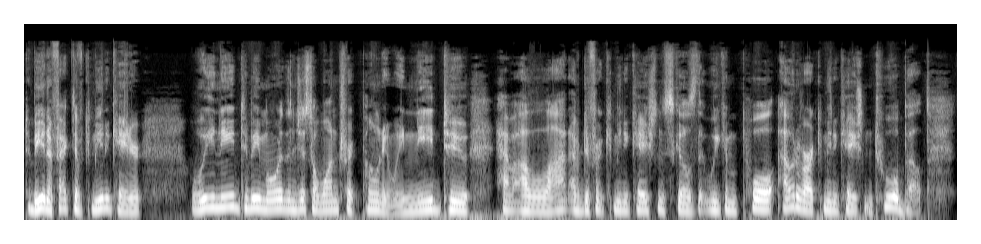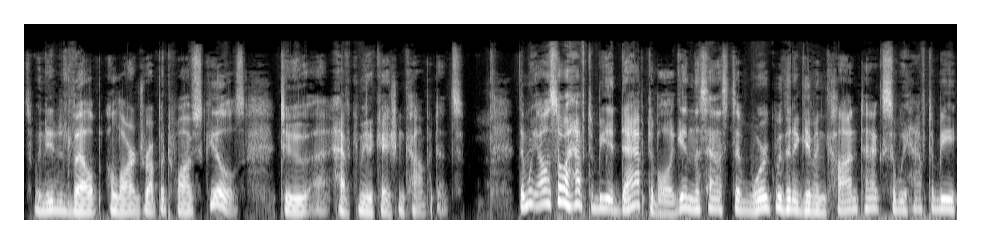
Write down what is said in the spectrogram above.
To be an effective communicator, we need to be more than just a one trick pony. We need to have a lot of different communication skills that we can pull out of our communication tool belt. So we need to develop a large repertoire of skills to uh, have communication competence. Then we also have to be adaptable. Again, this has to work within a given context. So we have to be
